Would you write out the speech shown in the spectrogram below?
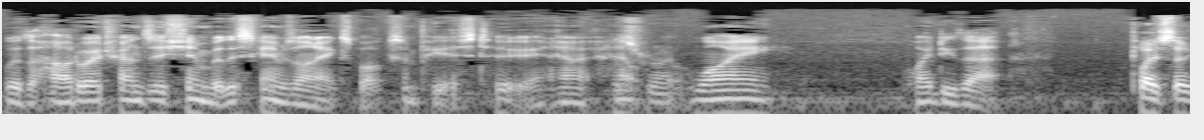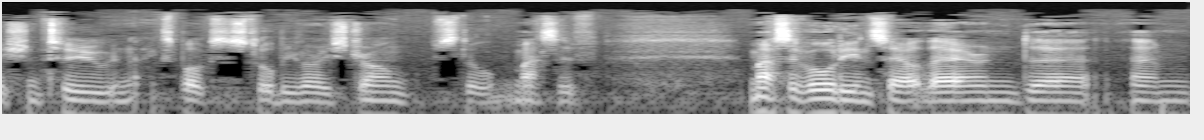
with a hardware transition. But this game's on Xbox and PS2. And how, right. Why why do that? PlayStation 2 and Xbox will still be very strong, still massive, massive audience out there, and uh, um,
